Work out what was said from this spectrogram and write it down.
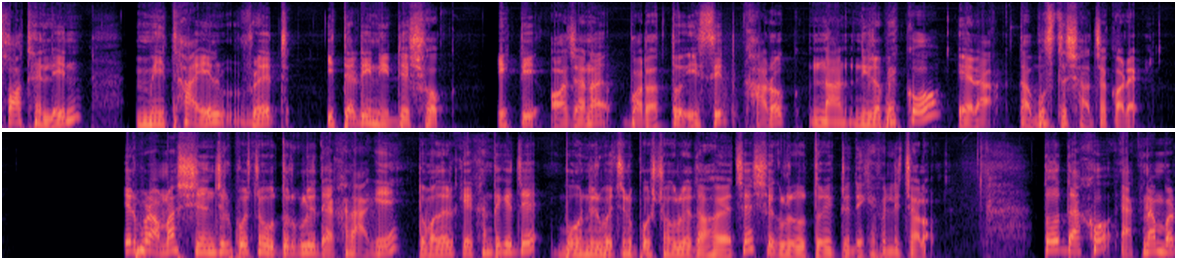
phenolphthalein, methyl, red ইত্যাদি নির্দেশক। একটি অজানা পদার্থ অ্যাসিড ক্ষারক না, নিরপেক্ষ, এরা তা বুঝতে সাহায্য করে। এরপর আমরা সৃজনশীল প্রশ্নের উত্তরগুলি দেখার আগে তোমাদেরকে এখান থেকে যে বহু নির্বাচনী প্রশ্নগুলি দেওয়া হয়েছে, সেগুলোর উত্তর একটু দেখে ফেলি। চলো। তো দেখো, এক নম্বর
